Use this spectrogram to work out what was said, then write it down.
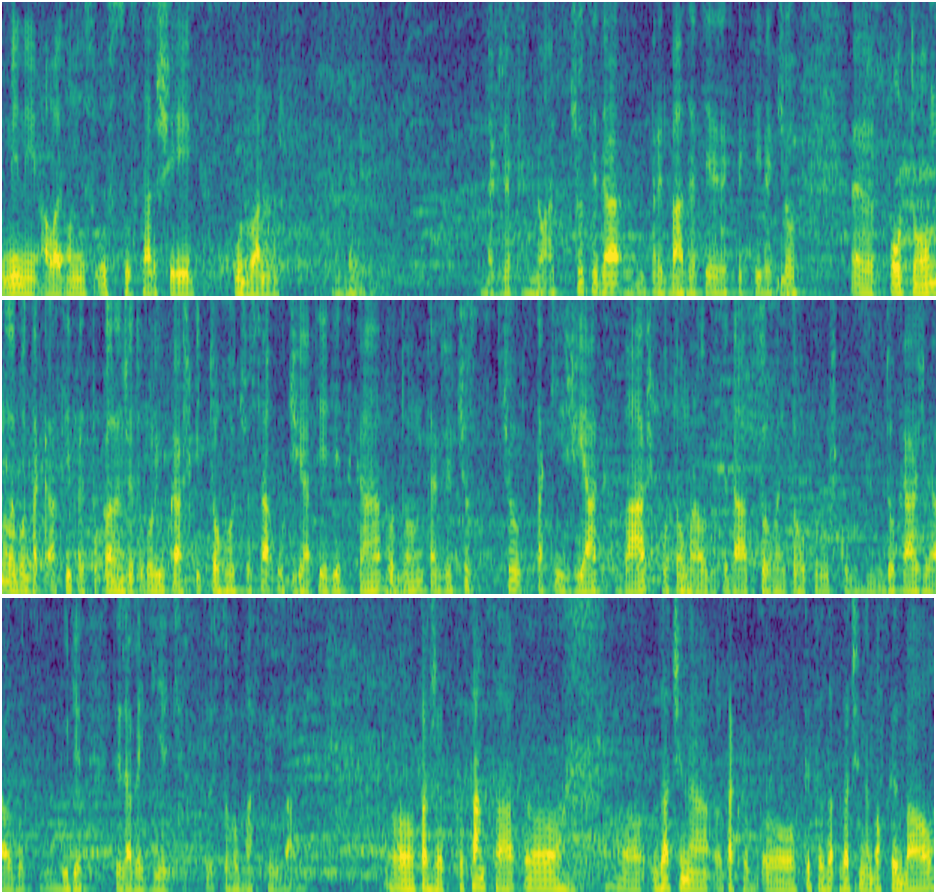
mini, ale oni už sú starší U12. Mm-hmm. Takže, no a čo teda predvádzate, respektíve čo e, potom, lebo tak asi predpokladám, že to boli ukážky toho, čo sa učia tie decká potom, takže čo, čo taký žiak váš potom, alebo teda absolvent toho krúžku dokáže, alebo bude teda vedieť z, toho basketbalu? Takže tam sa o, o, začína, takto, keď sa za, začína basketbal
